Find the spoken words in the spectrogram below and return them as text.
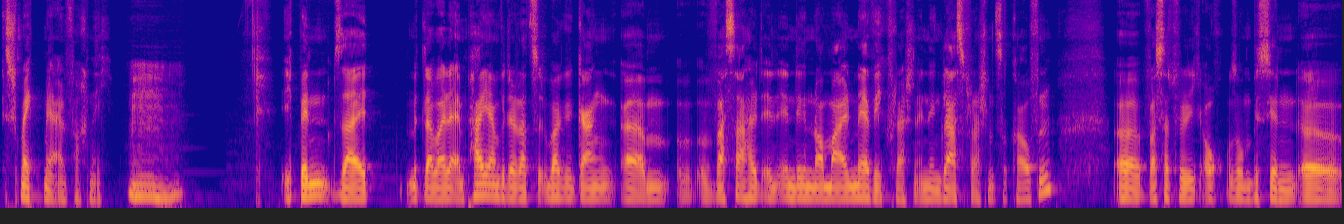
es schmeckt mir einfach nicht. Mhm. Ich bin seit mittlerweile ein paar Jahren wieder dazu übergegangen, ähm, Wasser halt in, in den normalen Mehrwegflaschen, in den Glasflaschen zu kaufen. Äh, was natürlich auch so ein bisschen äh, äh,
